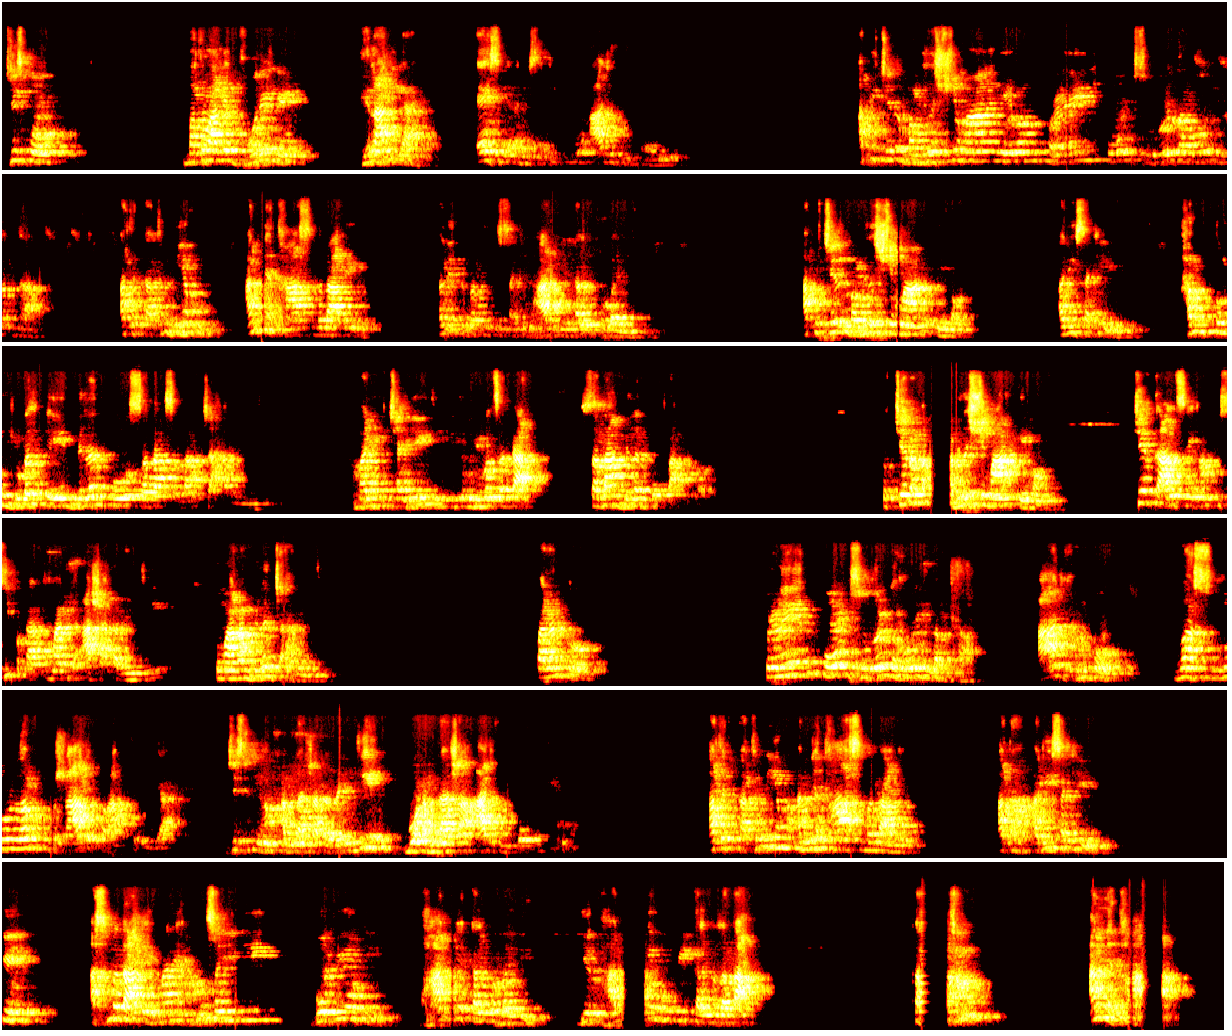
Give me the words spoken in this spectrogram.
जिसको मतवाले भोरे ने हिला दिया ऐसे अभिसती वो आज मभ्यष्यमान एवं अन्यथा अरे सखी, हम तुम युगल के मिलन को सदा सदा चाह रहे हमारी इच्छा यही थी कि तुम युगल सरकार सदा मिलन को प्राप्त करो। तो चिरम अभिनिश्यमान एवं चिर काल से हम इसी प्रकार तुम्हारी आशा कर रही थी तुम्हारा मिलन चाह रही थी। परंतु प्रणय को सुदृढ़ हो लगता आज हमको वह सुदुर्लभ प्रसाद प्राप्त हो गया जिसकी हम अभिलाषा कर रहे थी वो अभिलाषा आज हमको अतः कथनीयम अन्यथा स्मरण अतः अभी सखी अस्मदादे माने हम सभी की गोपियों की भाग्य कल्प बनी ये भाग्य रूपी कल्पलता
